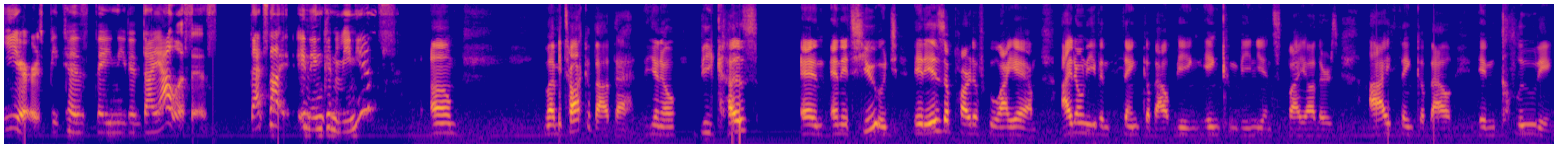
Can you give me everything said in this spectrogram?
years because they needed dialysis. That's not an inconvenience? um, let me talk about that you know because and and it's huge it is a part of who i am i don't even think about being inconvenienced by others i think about including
